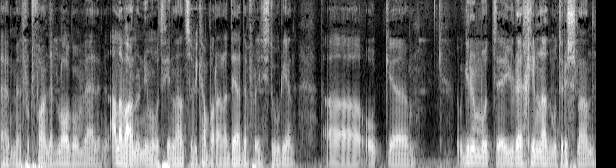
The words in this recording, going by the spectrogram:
eh, men fortfarande lagom väl. Men alla var anonyma mot Finland så vi kan bara radera den från historien. Eh, och eh, grym mot, gjorde en skillnad mot Ryssland.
